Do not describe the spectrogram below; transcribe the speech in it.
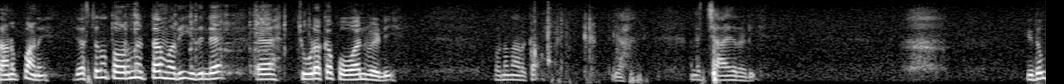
തണുപ്പാണ്. ജസ്റ്റ് ഒന്ന് തുറന്നിട്ടാൽ മതി ഇതിന്റെ ചൂടൊക്കെ പോകാൻ വേണ്ടി. കൊണ്ട് നടക്കാം. യാ എന്റെ ചായ റെഡി ഇതും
